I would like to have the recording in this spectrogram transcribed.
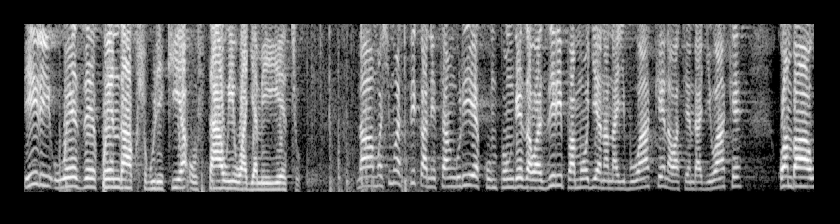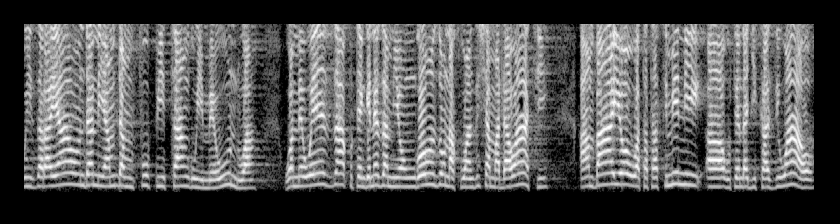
ili uweze kwenda kushughulikia ustawi wa jamii yetu. Na Mheshimiwa Spika, nitangulie kumpongeza waziri pamoja na naibu wake na watendaji wake kwamba wizara yao ndani ya muda mfupi tangu imeundwa wameweza kutengeneza miongozo na kuanzisha madawati ambayo watatathmini uh, utendaji kazi wao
